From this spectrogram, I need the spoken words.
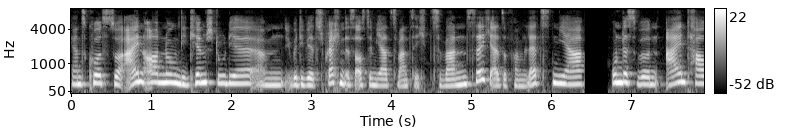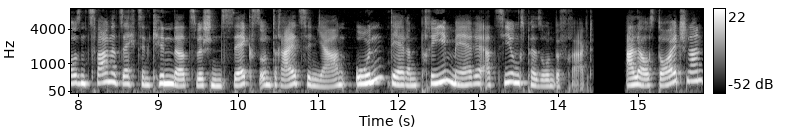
Ganz kurz zur Einordnung. Die Kim-Studie, ähm, über die wir jetzt sprechen, ist aus dem Jahr 2020, also vom letzten Jahr. Und es würden 1216 Kinder zwischen 6 und 13 Jahren und deren primäre Erziehungsperson befragt. Alle aus Deutschland.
